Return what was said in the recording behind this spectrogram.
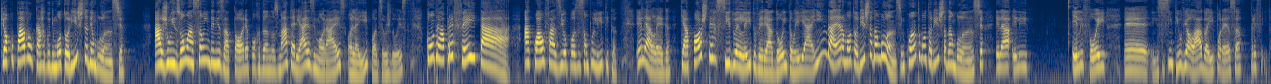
que ocupava o cargo de motorista de ambulância, ajuizou uma ação indenizatória por danos materiais e morais, olha aí, pode ser os dois, contra a prefeita, a qual fazia oposição política. Ele alega que após ter sido eleito vereador, então ele ainda era motorista da ambulância. Enquanto motorista da ambulância, ele, ele, ele foi é, ele se sentiu violado aí por essa prefeita.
